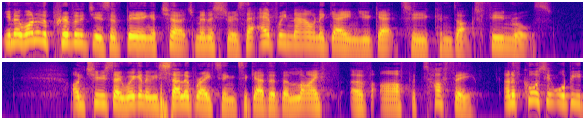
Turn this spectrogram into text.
You know, one of the privileges of being a church minister is that every now and again you get to conduct funerals. On Tuesday, we're going to be celebrating together the life of Arthur Tuffy. And of course, it will be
